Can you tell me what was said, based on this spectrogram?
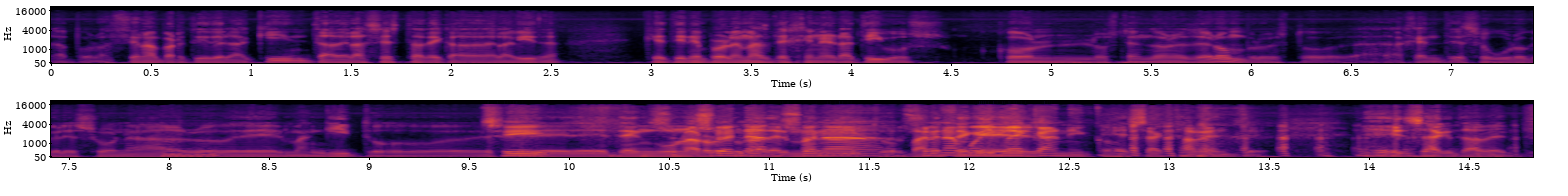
la población a partir de la quinta, de la sexta década de la vida, que tiene problemas degenerativos con los tendones del hombro. Esto a la gente seguro que le suena lo del manguito. Sí, Este, tengo una rotura del suena- manguito. suena muy mecánico. Exactamente, exactamente.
